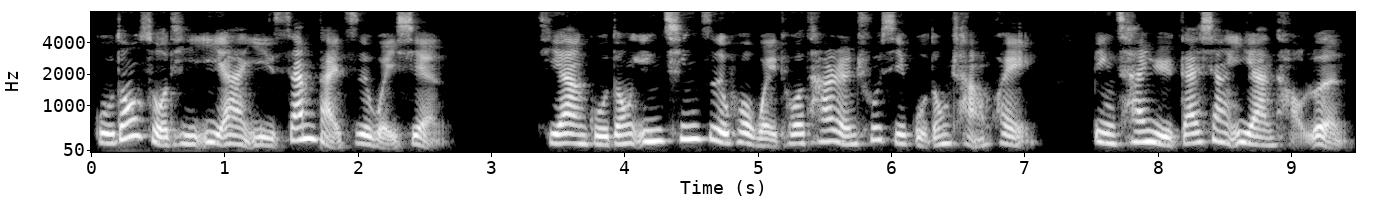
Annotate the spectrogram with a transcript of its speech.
股东所提议案以三百字为限，提案股东应亲自或委托他人出席股东常会，并参与该项议案讨论。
